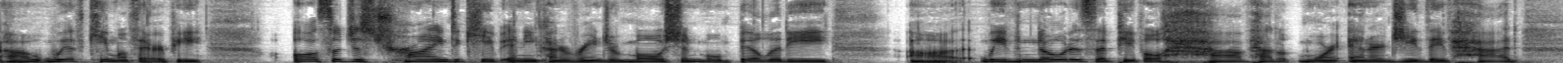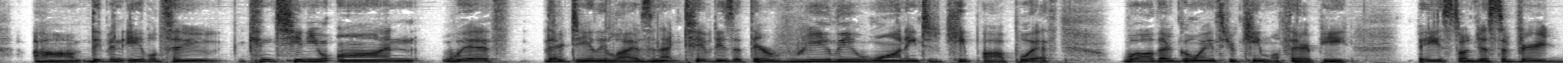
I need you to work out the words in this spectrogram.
uh, with chemotherapy. Also, just trying to keep any kind of range of motion, mobility, uh, we've noticed that people have had more energy. They've had, um, they've been able to continue on with their daily lives and activities that they're really wanting to keep up with while they're going through chemotherapy based on just a very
